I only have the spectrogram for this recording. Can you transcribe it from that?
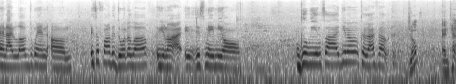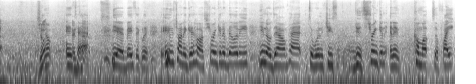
and I loved when um, it's a father-daughter love. You know, I, it just made me all gooey inside. You know, because I felt Jump and tap. Jump, jump and, tap. Yeah, basically, he was trying to get her shrinking ability, you know, down pat to when she's just shrinking and then come up to fight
